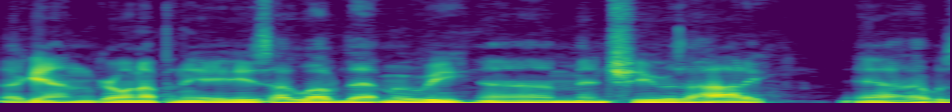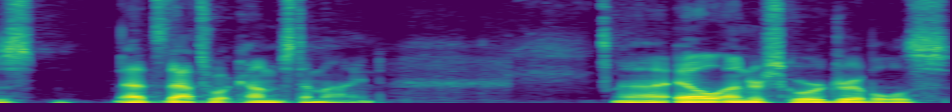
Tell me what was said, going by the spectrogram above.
again, growing up in the '80s, I loved that movie, um, and she was a hottie. Yeah, that was that's that's what comes to mind. Uh, L underscore dribbles.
